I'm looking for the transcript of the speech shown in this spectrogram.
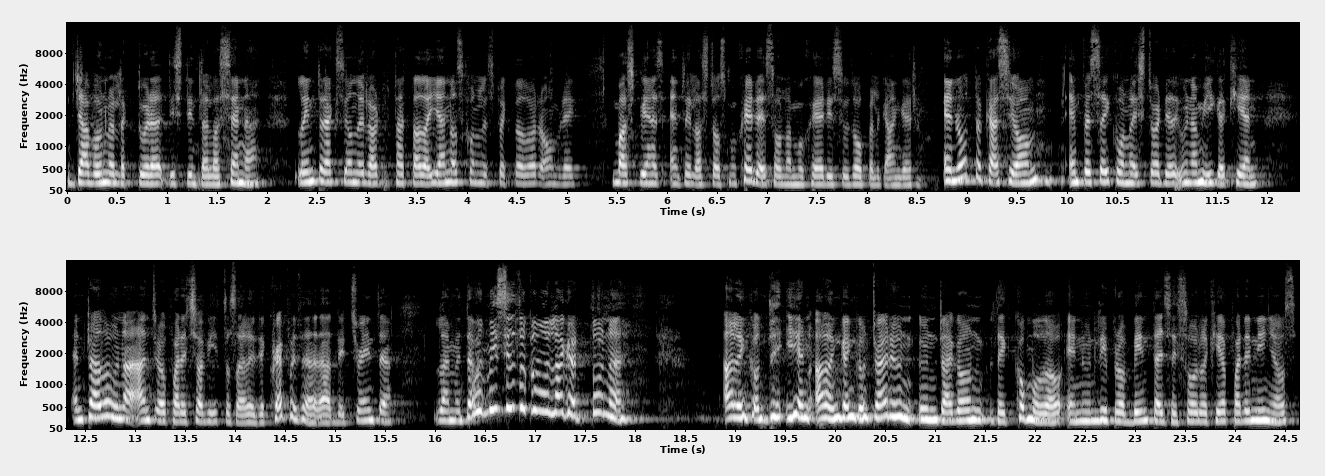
daba una lectura distinta a la escena. La interacción de la retratada ya no es con el espectador hombre, más bien es entre las dos mujeres o la mujer y su doppelganger. En otra ocasión, empecé con la historia de una amiga quien, entrado en una antro para chavitos a la decrépita edad de 30, lamentaba, me siento como lagartona. Al, al encontrar un, un, dragón de cómodo en un libro vintage de zoología para niños,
